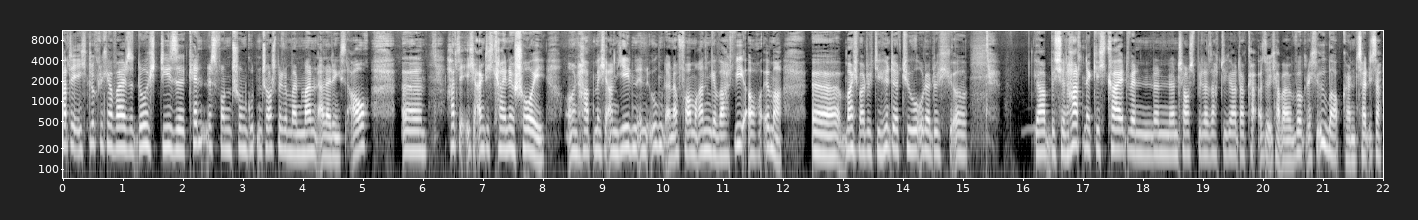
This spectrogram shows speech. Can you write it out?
hatte ich glücklicherweise durch diese Kenntnis von schon guten Schauspielern, mein Mann allerdings auch, äh, hatte ich eigentlich keine Scheu und habe mich an jeden in irgendeiner Form rangewagt, wie auch immer. äh, manchmal durch die Hintertür oder durch äh, ja, ein bisschen Hartnäckigkeit, wenn dann ein Schauspieler sagte, ja, da kann, also ich habe wirklich überhaupt keine Zeit. Ich sage,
